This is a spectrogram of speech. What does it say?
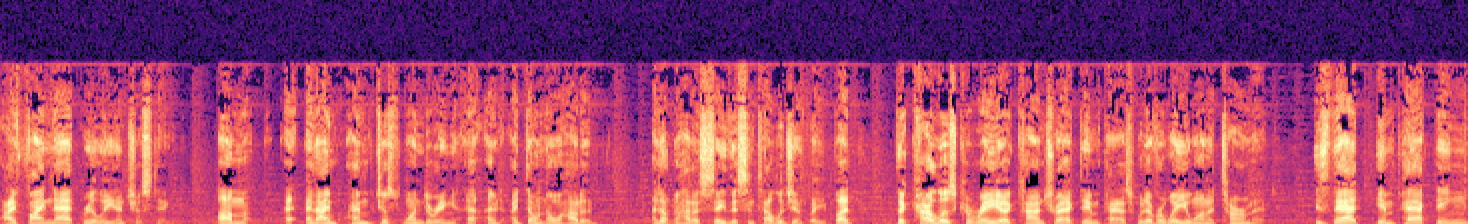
I find that really interesting. Um, and I'm I'm just wondering. I, I don't know how to I don't know how to say this intelligently, but the Carlos Correa contract impasse, whatever way you want to term it, is that impacting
